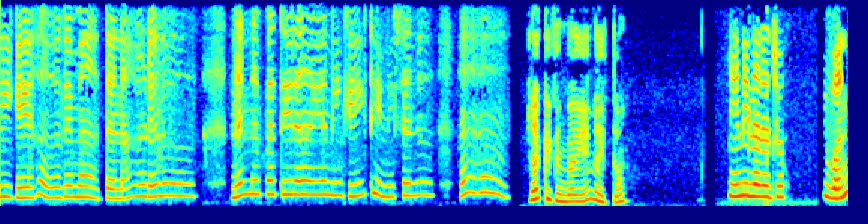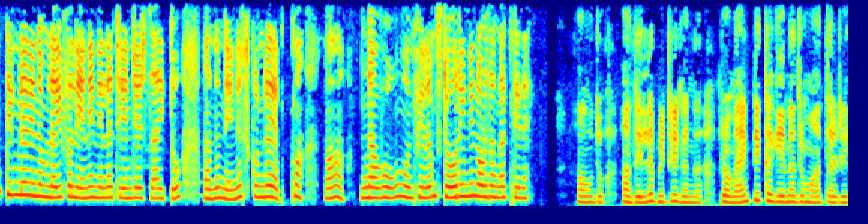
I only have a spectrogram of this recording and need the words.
ಗುಡಿಸಲಿಗೆ ಹೋದೆ ಮಾತನಾಡಲು. ನನ್ನ ಪತಿರಾಯನಿಗೆ ತಿನಿಸಲು ಆಹಾ. ಯಾಕೆ ಗಂಗಾ ಏನಾಯ್ತು? ಏನಿಲ್ಲ ರಾಜು. ಒಂದು ತಿಂಗಳಲ್ಲಿ ನಮ್ಮ ಲೈಫಲ್ಲಿ ಏನೇನೆಲ್ಲ ಚೇಂಜಸ್ ಆಯಿತು ಅದನ್ನ ನೆನೆಸ್ಕೊಂಡ್ರೆ ಅಪ್ಪ ಹಾಂ ನಾವು ಒಂದು ಫಿಲಮ್ ಸ್ಟೋರಿನೇ ನೋಡ್ದಂಗೆ ಆಗ್ತಿದೆ. ಹೌದು ಅದೆಲ್ಲ ಬಿಡ್ರಿ ಗಂಗಾ. ರೊಮ್ಯಾಂಟಿಕ್ ಆಗಿ ಏನಾದರೂ ಮಾತಾಡ್ರಿ.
